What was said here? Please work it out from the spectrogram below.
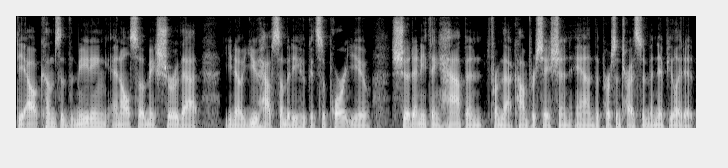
the outcomes of the meeting and also make sure that, you know, you have somebody who could support you should anything happen from that conversation and the person tries to manipulate it.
